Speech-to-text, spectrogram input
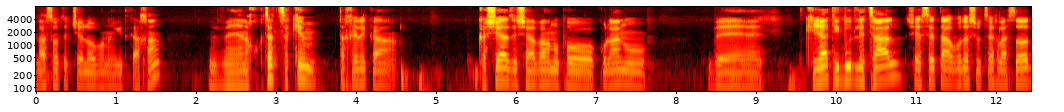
לעשות את שלו, בוא נגיד ככה. ואנחנו קצת נסכם את החלק הקשה הזה שעברנו פה כולנו בקריאת עידוד לצה"ל, שיעשה את העבודה שהוא צריך לעשות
